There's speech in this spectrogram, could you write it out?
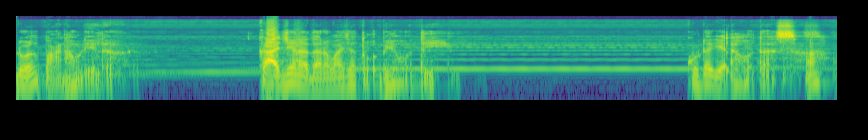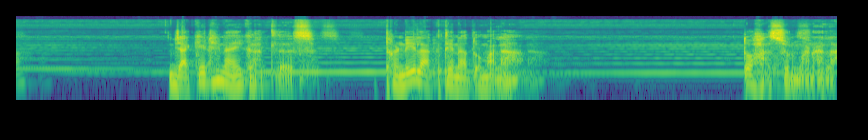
डोळं पाणावलेलं काजीनं दरवाजात उभी होती. कुठं गेला होतास हा? जॅकेटही नाही घातलंस. थंडी लागते ना तुम्हाला? तो हसून म्हणाला.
